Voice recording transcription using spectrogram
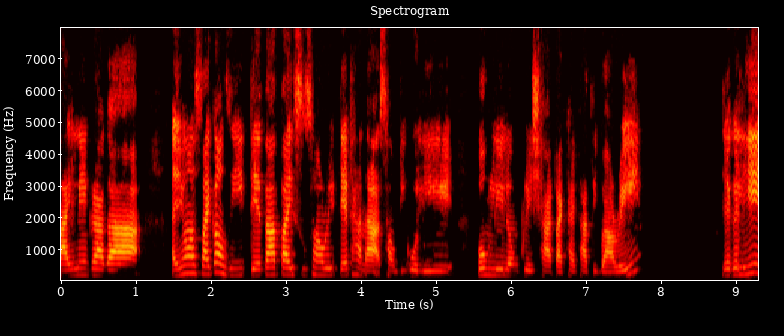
နိုင်လင်းကရာကအယွန်ဆိုင်ကောင်စီဒေတာတိုက်ဆူဆောင်ရီတဲဌာနအဆောင်တီကိုလီပုံလီလုံးကရရှာတိုက်ခိုက်ခါတိပါရီရကလေး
